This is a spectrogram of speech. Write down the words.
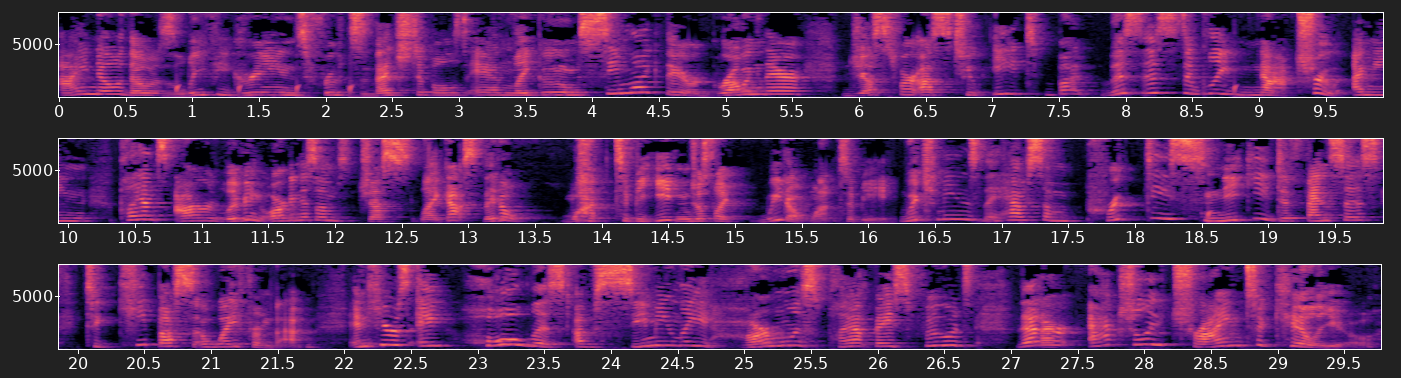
I know those leafy greens, fruits, vegetables, and legumes seem like they are growing there just for us to eat, but this is simply not true. I mean, plants are living organisms just like us. They don't want to be eaten just like we don't want to be, which means they have some pretty sneaky defenses to keep us away from them. And here's a whole list of seemingly harmless plant-based foods that are actually trying to kill you.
